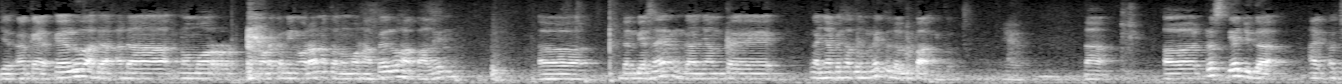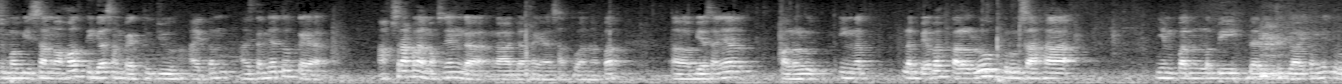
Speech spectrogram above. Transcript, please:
Ya, kayak kayak lu ada ada nomor nomor rekening orang atau nomor HP lu hafalin eh, dan biasanya nggak nyampe nggak nyampe satu menit udah lupa gitu. Iya. Nah, eh, terus dia juga cuma bisa nge-hold 3 sampai 7 item. Itemnya tuh kayak abstrak lah maksudnya nggak nggak ada kayak satuan apa. Eh, biasanya kalau lu ingat lebih apa kalau lu berusaha nyimpan lebih dari 7 item itu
